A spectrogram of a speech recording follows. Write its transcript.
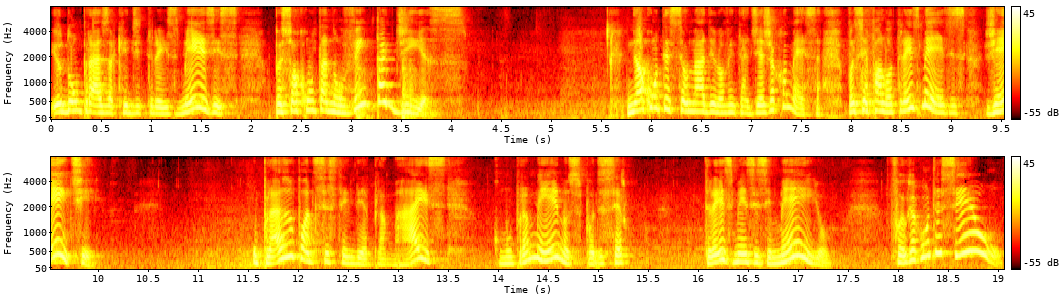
eu dou um prazo aqui de três meses, o pessoal conta 90 dias. Não aconteceu nada em 90 dias, já começa. Você falou três meses. Gente, o prazo pode se estender para mais, como para menos. Pode ser três meses e meio. Foi o que aconteceu.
